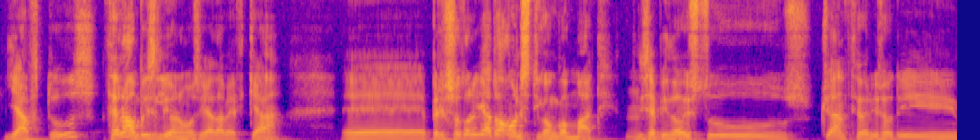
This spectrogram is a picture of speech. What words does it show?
για αυτούς. Θέλω να μου πεις λίγο όμως για τα παιδιά. Ε, περισσότερο για το αγωνιστικό κομμάτι. Mm. Τις επιδόσεις τους και αν θεωρείς ότι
